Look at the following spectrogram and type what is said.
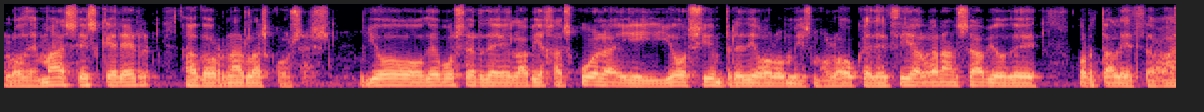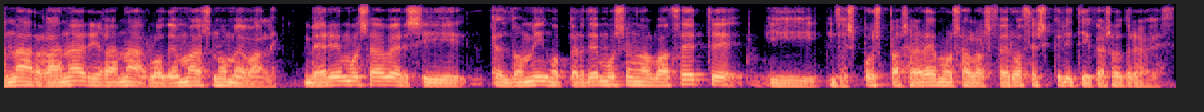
Lo demás es querer adornar las cosas. Yo debo ser de la vieja escuela y yo siempre digo lo mismo, lo que decía el gran sabio de Hortaleza, ganar, ganar y ganar, lo demás no me vale. Veremos a ver si el domingo perdemos en Albacete y después pasaremos a las feroces críticas otra vez.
